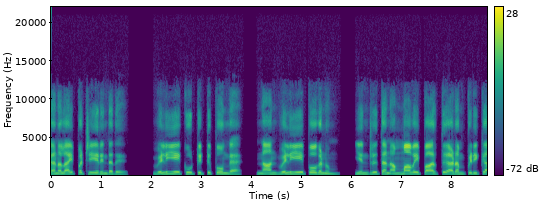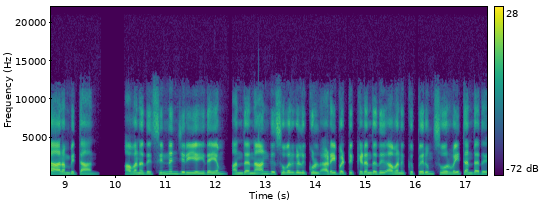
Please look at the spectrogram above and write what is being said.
கனலாய்ப் பற்றியெரிந்தது. வெளியே கூட்டிட்டுப் போங்க நான் வெளியே போகணும். என்று தன் அம்மாவைப் பார்த்து அடம் பிடிக்க ஆரம்பித்தான். அவனது சின்னஞ்சிறிய இதயம் அந்த நான்கு சுவர்களுக்குள் அடைபட்டுக் கிடந்தது அவனுக்கு பெரும் சோர்வை தந்தது.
